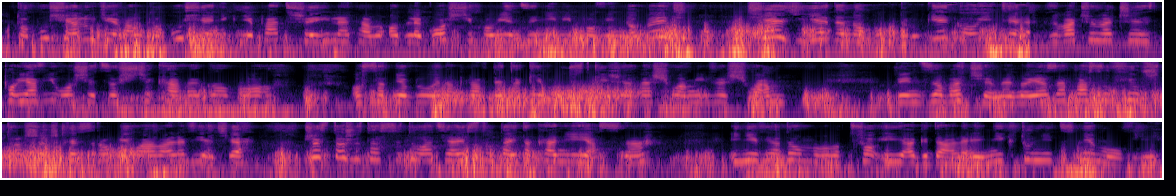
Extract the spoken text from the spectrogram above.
W autobusie, ludzie w autobusie, nikt nie patrzy, ile tam odległości pomiędzy nimi powinno być. Siedzi jeden obok drugiego i tyle. Zobaczymy, czy pojawiło się coś ciekawego, bo ostatnio były naprawdę takie pustki, że weszłam i wyszłam. Więc zobaczymy. No ja zapasów już troszeczkę zrobiłam, ale wiecie, przez to, że ta sytuacja jest tutaj taka niejasna i nie wiadomo co i jak dalej, nikt tu nic nie mówi.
